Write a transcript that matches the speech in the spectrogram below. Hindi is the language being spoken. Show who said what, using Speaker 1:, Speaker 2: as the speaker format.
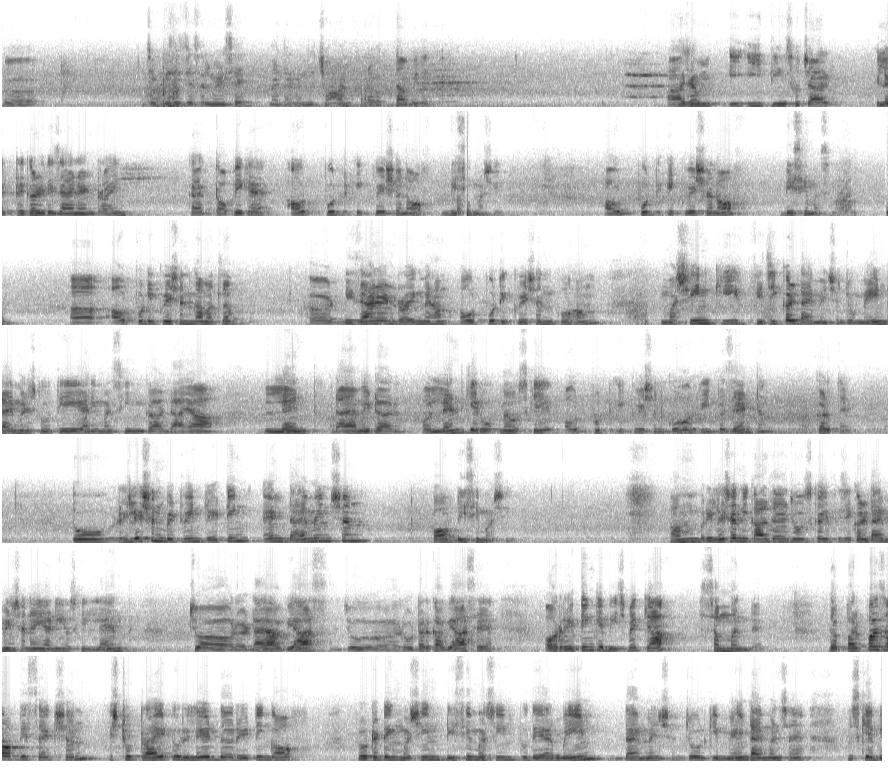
Speaker 1: जेपीसी जैसलमेर से मैं धर्मेंद्र चौहान, प्रवक्ता विद्युत आज हम ई ई तीन सौ चार इलेक्ट्रिकल डिज़ाइन एंड ड्राइंग का एक टॉपिक है output equation of DC machine output equation of DC machine output equation का मतलब डिज़ाइन एंड ड्राइंग में हम आउटपुट इक्वेशन को हम मशीन की फ़िज़िकल डायमेंशन जो मेन डायमेंशन होती है, यानी मशीन का डाया लेंथ डायामीटर और लेंथ के रूप में उसके आउटपुट इक्वेशन को रिप्रेजेंट करते हैं। तो relation between rating and dimension of DC machine हम रिलेशन निकालते हैं जो उसका फ़िज़िकल डायमेंशन है, यानी उसकी लेंथ और डाया व्यास, जो रोटर का व्यास है, और रेटिंग के बीच में क्या संबंध है। The purpose of this section is to try to relate the rating of rotating machine, DC machine to their main dimension जो उनकी मेन डायमेंशन है, उसके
